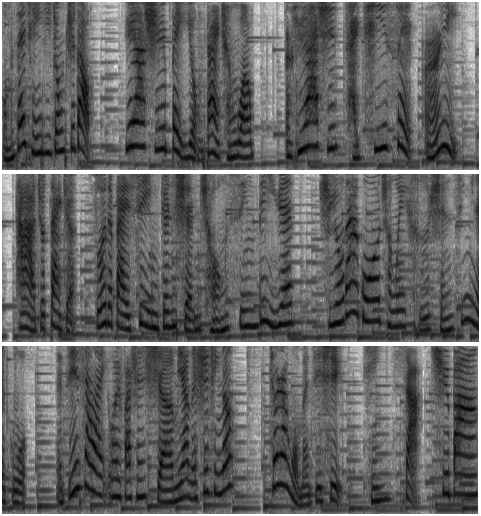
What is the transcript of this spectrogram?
我们在前一集中知道，约阿施被拥戴成王，而约阿施才七岁而已，他就带着所有的百姓跟神重新立约，使犹大国成为合神心意的国。那接下来会发生什么样的事情呢？就让我们继续听下去吧。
